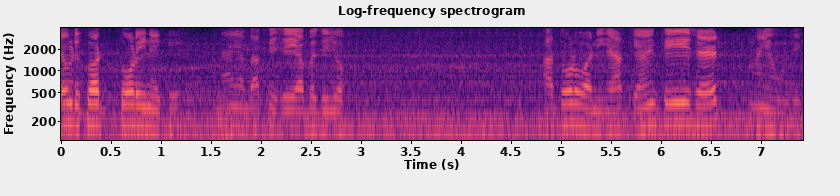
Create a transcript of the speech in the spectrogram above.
એવડી કટ તોડી નાખી. અને અહીંયા બાકી છે આ બધી જો. આ તોડવાની આખી અહીંથી સેટ અહીંયા સુધી.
